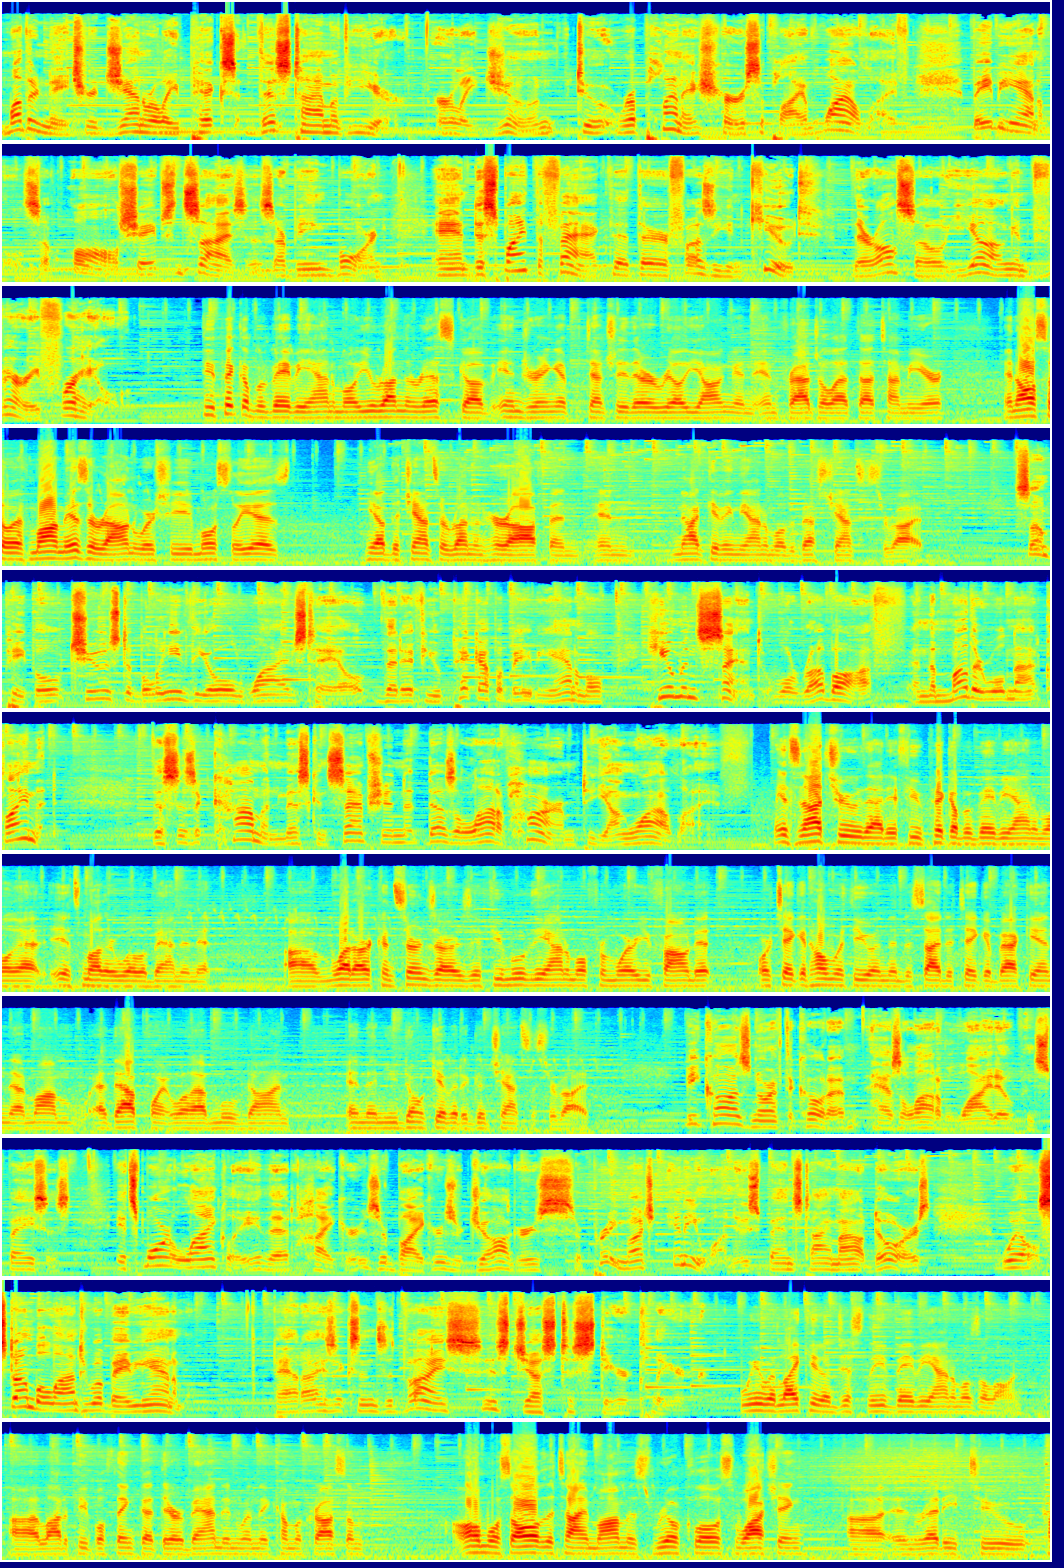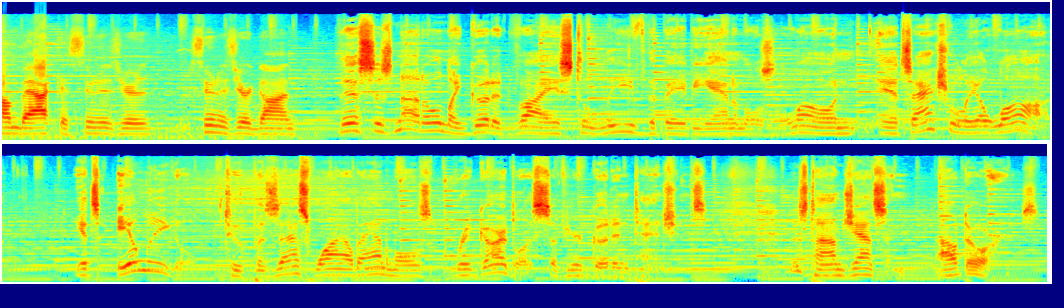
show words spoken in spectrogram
Mother Nature generally picks this time of year, early June, to replenish her supply of wildlife. Baby animals of all shapes and sizes are being born, and despite the fact that they're fuzzy and cute, they're also young and very frail. If you pick up a baby animal, you run the risk of injuring it. Potentially they're real young and, and fragile at that time of year. And also if mom is around, where she mostly is, you have the chance of running her off and, and not giving the animal the best chance to survive. Some people choose to believe the old wives' tale that if you pick up a baby animal, human scent will rub off and the mother will not claim it. This is a common misconception that does a lot of harm to young wildlife. It's not true that if you pick up a baby animal that its mother will abandon it. Um, what our concerns are is if you move the animal from where you found it or take it home with you and then decide to take it back in, that mom at that point will have moved on and then you don't give it a good chance to survive. Because North Dakota has a lot of wide open spaces, it's more likely that hikers or bikers or joggers or pretty much anyone who spends time outdoors will stumble onto a baby animal. Pat Isakson's advice is just to steer clear. We would like you to just leave baby animals alone. Uh, a lot of people think that they're abandoned when they come across them. Almost all of the time mom is real close watching uh, and ready to come back as soon as you're as soon as you're gone. This is not only good advice to leave the baby animals alone, it's actually a law. It's illegal to possess wild animals regardless of your good intentions. This is Tom Jensen, Outdoors.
